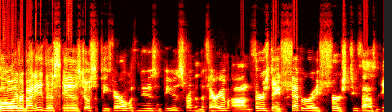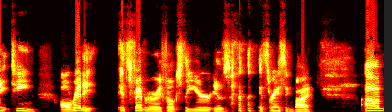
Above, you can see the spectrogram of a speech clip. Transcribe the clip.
Hello, everybody. This is Joseph P. Farrell with news and views from the Nefarium on Thursday, February 1st, 2018. Already, it's February, folks. The year is it's racing by. Um,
